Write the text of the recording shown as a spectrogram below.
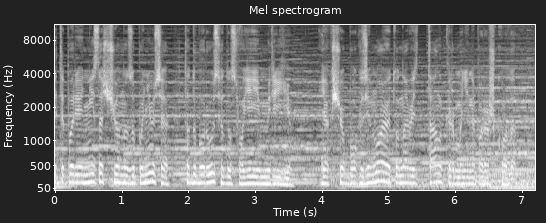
і тепер я ні за що не зупинюся та доберуся до своєї мрії. Якщо Бог зі мною, то навіть танкер мені не перешкода.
